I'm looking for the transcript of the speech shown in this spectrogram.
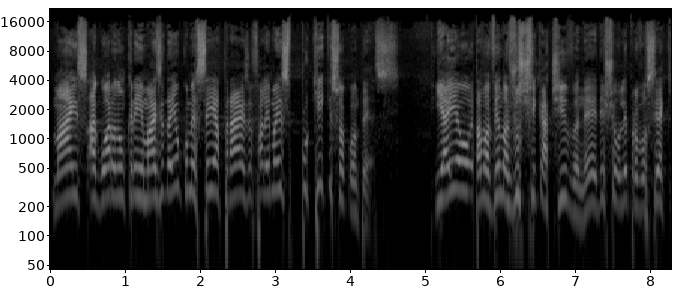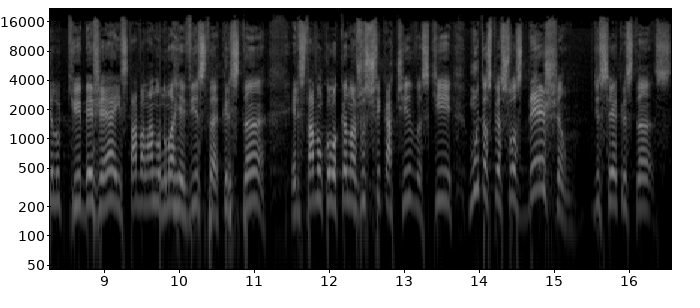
mas agora não creem mais. E daí eu comecei atrás, eu falei, mas por que, que isso acontece? E aí eu estava vendo a justificativa, né? Deixa eu ler para você aquilo que o IBGE estava lá numa revista cristã. Eles estavam colocando as justificativas que muitas pessoas deixam de ser cristãs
